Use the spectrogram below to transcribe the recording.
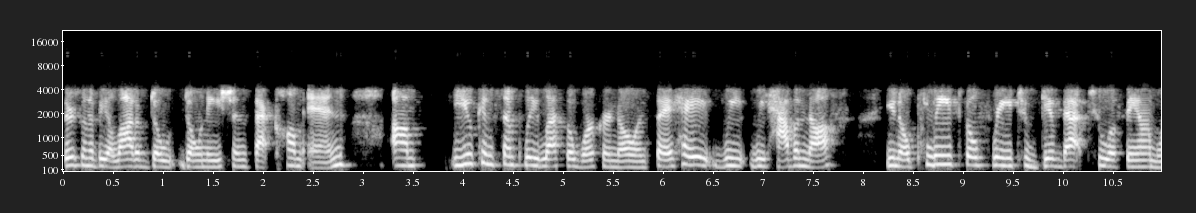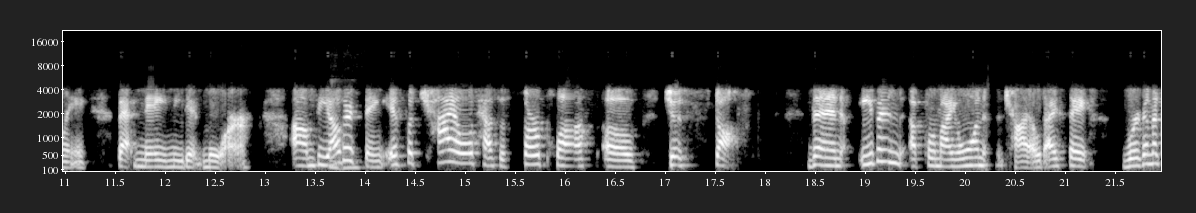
there's going to be a lot of do- donations that come in. Um, you can simply let the worker know and say, hey, we, we have enough you know, please feel free to give that to a family that may need it more. Um, the mm-hmm. other thing, if a child has a surplus of just stuff, then even uh, for my own child, I say, we're going to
